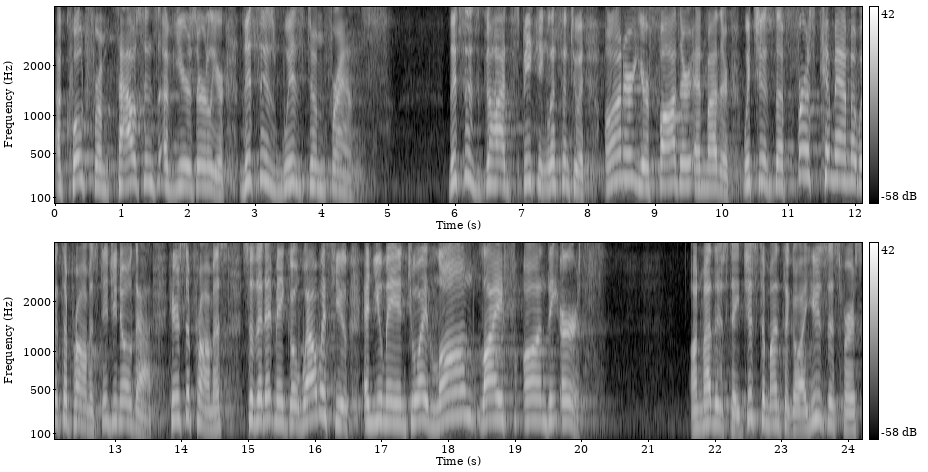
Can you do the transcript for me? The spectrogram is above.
a quote from thousands of years earlier. This is wisdom, friends. This is God speaking. Listen to it. Honor your father and mother, which is the first commandment with the promise. Did you know that? Here's the promise so that it may go well with you and you may enjoy long life on the earth. On Mother's Day, just a month ago, I used this verse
